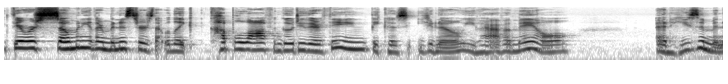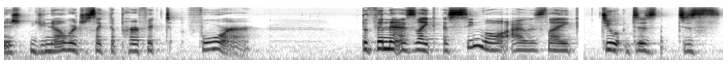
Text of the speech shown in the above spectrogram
Like there were so many other ministers that would like couple off and go do their thing because you know you have a male and he's a minister. You know we're just like the perfect four. But then as like a single, I was like, do does does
